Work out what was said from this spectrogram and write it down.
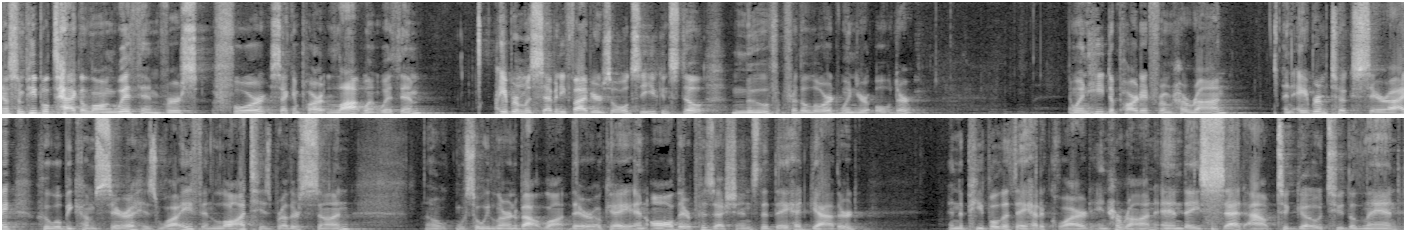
Now, some people tag along with him. Verse 4, second part Lot went with him. Abram was 75 years old, so you can still move for the Lord when you're older. And when he departed from Haran, and Abram took Sarai, who will become Sarah, his wife, and Lot, his brother's son Oh, so we learn about Lot there, okay, and all their possessions that they had gathered and the people that they had acquired in Haran, and they set out to go to the land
